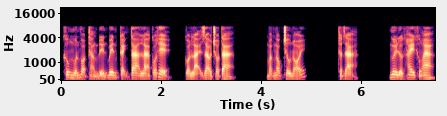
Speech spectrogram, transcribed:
không muốn vọt thẳng đến bên cạnh ta là có thể, còn lại giao cho ta. Mạc Ngọc Châu nói, thật giả, ngươi được hay không a?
